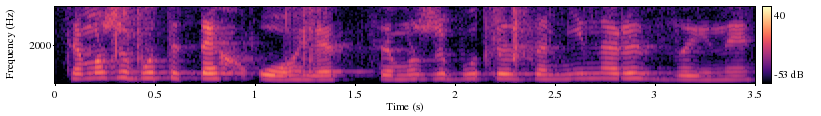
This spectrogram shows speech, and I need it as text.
Це може бути техогляд, це може бути заміна резини.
